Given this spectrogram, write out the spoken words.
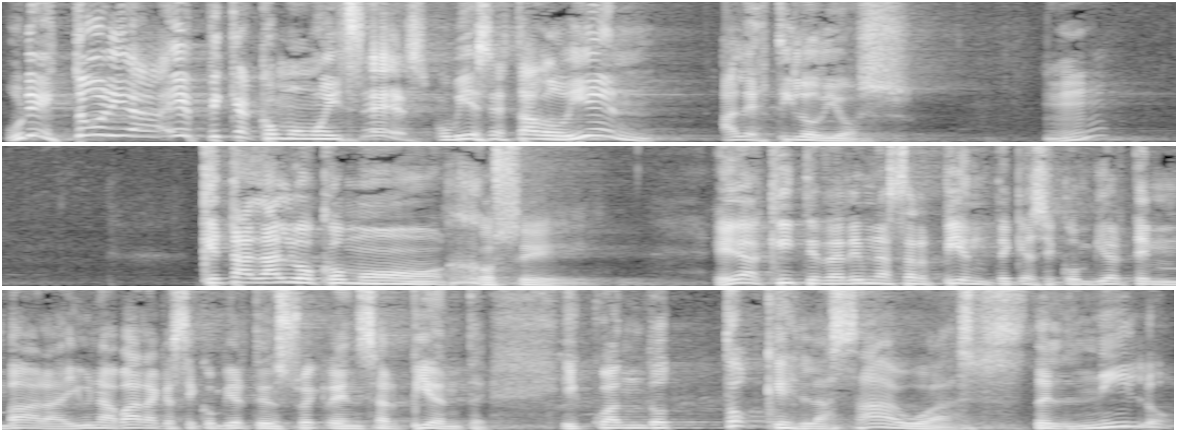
Una historia épica como Moisés hubiese estado bien al estilo Dios. ¿Mm? ¿Qué tal algo como José? He aquí te daré una serpiente que se convierte en vara y una vara que se convierte en, en serpiente. Y cuando toques las aguas del Nilo,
